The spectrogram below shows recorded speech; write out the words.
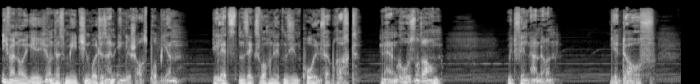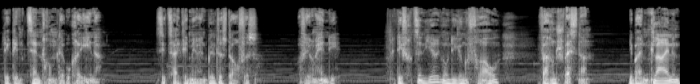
Ich war neugierig und das Mädchen wollte sein Englisch ausprobieren. Die letzten sechs Wochen hätten sie in Polen verbracht, in einem großen Raum, mit vielen anderen. Ihr Dorf liegt im Zentrum der Ukraine. Sie zeigte mir ein Bild des Dorfes auf ihrem Handy. Die 14-Jährige und die junge Frau waren Schwestern. Die beiden Kleinen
